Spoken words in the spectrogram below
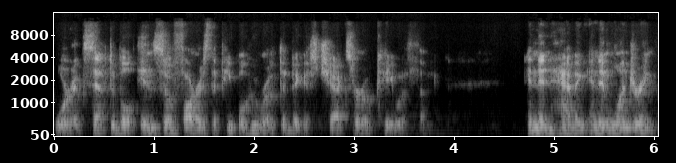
were acceptable insofar as the people who wrote the biggest checks are okay with them. And then having, and then wondering,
